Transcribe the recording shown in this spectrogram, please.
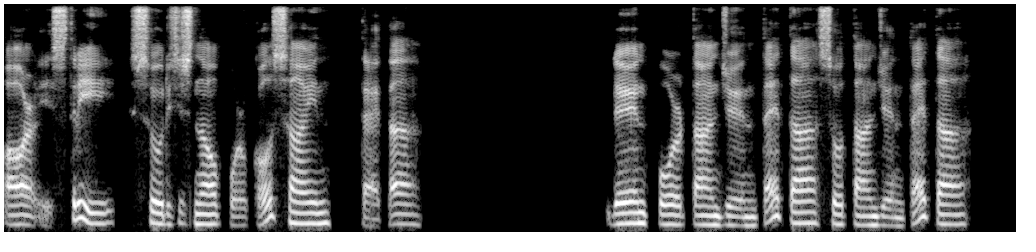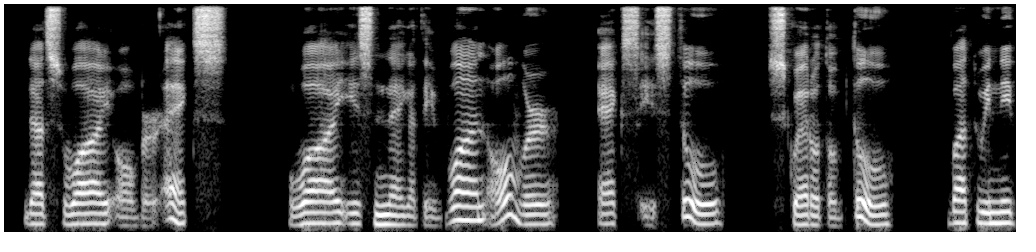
r is 3, so this is now for cosine theta. Then for tangent theta, so tangent theta, that's y over x. y is negative 1 over x is 2 square root of 2, but we need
